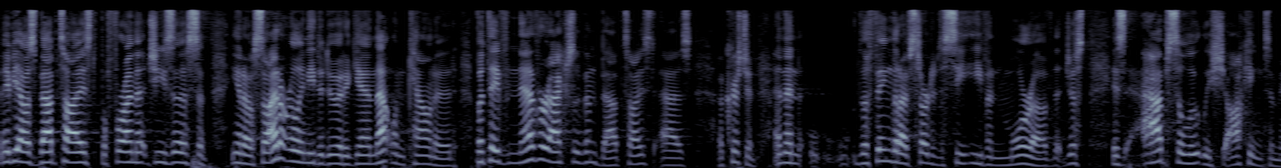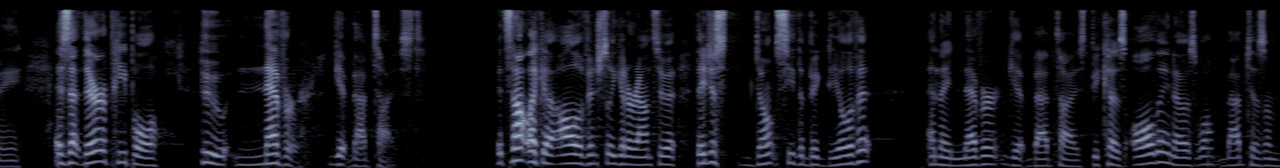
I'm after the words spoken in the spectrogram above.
maybe I was baptized before I met Jesus, and, you know, so I don't really need to do it again. That one counted. But they've never actually been baptized as a Christian. And then the thing that I've started to see even more of that just is absolutely shocking to me is that there are people who never get baptized. It's not like i will eventually get around to it. They just don't see the big deal of it, and they never get baptized because all they know is, well, baptism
